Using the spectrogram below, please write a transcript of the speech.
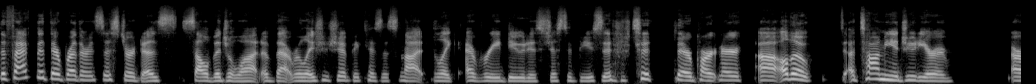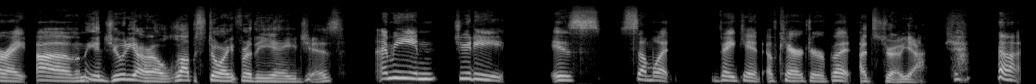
the fact that they're brother and sister does salvage a lot of that relationship because it's not like every dude is just abusive to their partner. Uh, although uh, Tommy and Judy are all right. Um, Me and Judy are a love story for the ages. I mean, Judy is somewhat vacant of character, but That's true. Yeah. Yeah.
